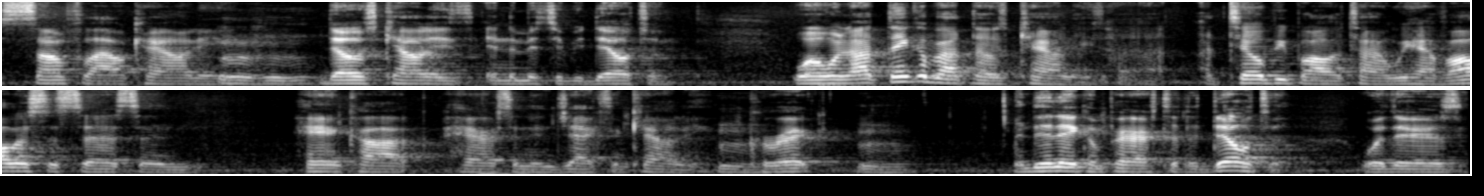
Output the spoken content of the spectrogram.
Sunflower County, mm-hmm. those counties in the Mississippi Delta. Well, when I think about those counties, I, I tell people all the time we have all the success in Hancock, Harrison, and Jackson County, mm-hmm. correct? Mm-hmm. And then they compare us to the Delta, where there's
